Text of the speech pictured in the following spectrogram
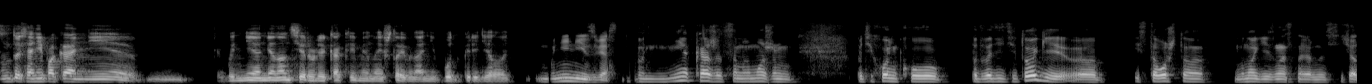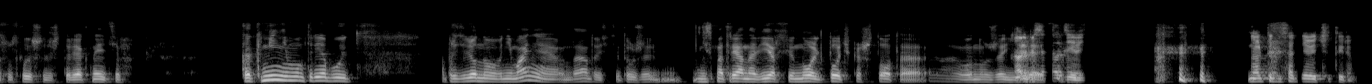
Ну, то есть они пока не, как бы не, не анонсировали, как именно и что именно они будут переделывать? Мне неизвестно. Мне кажется, мы можем потихоньку подводить итоги э, из того, что многие из нас, наверное, сейчас услышали, что React Native как минимум требует определенного внимания, да, то есть это уже, несмотря на версию 0. что-то, он уже 0.59. 0.59.4.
